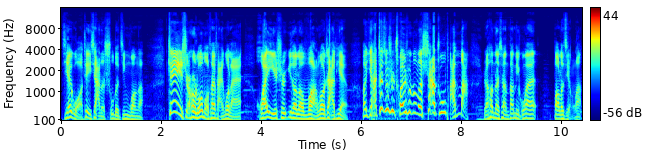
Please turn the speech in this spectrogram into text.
结果这下子输得精光啊！这时候罗某才反应过来，怀疑是遇到了网络诈骗。哎呀，这就是传说中的杀猪盘嘛！然后呢，向当地公安报了警了。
